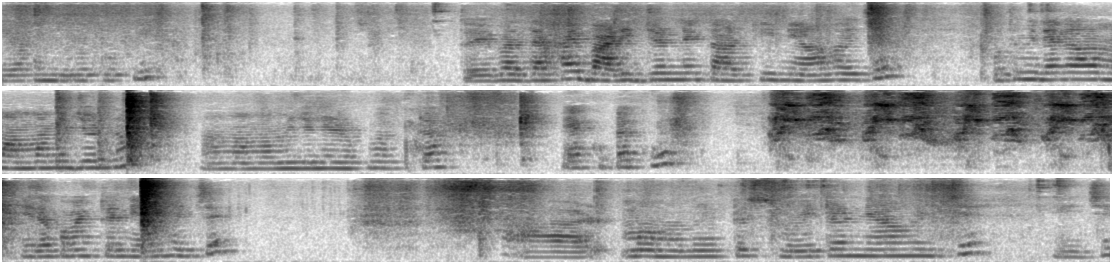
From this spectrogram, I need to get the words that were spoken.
এরকম দুটো টুপি। তো এবার দেখাই বাড়ির জন্য কার কি নেওয়া হয়েছে। প্রথমে দেখা আমার মামামের জন্য। আমার মামামের জন্য এরকম একটা প্যাকু প্যাকু। এরকম একটা নেওয়া হয়েছে। আর মামামের একটা সোয়েটার নেওয়া হয়েছে। এই যে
